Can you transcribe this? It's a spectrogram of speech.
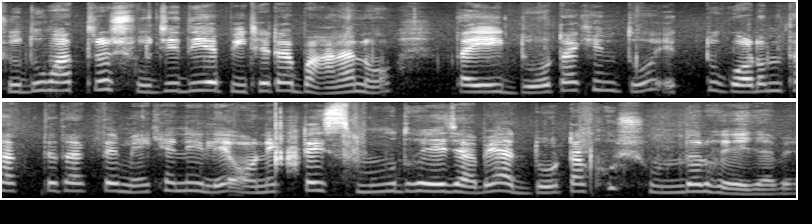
শুধুমাত্র সুজি দিয়ে পিঠেটা বানানো, তাই এই ডোটা কিন্তু একটু গরম থাকতে থাকতে মেখে নিলে অনেকটাই স্মুথ হয়ে যাবে আর ডোটা খুব সুন্দর হয়ে যাবে।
